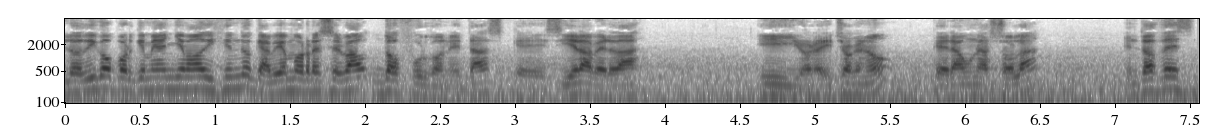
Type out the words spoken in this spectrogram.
lo digo porque me han llamado diciendo que habíamos reservado dos furgonetas, que si era verdad. Y yo le he dicho que no, que era una sola. Entonces,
